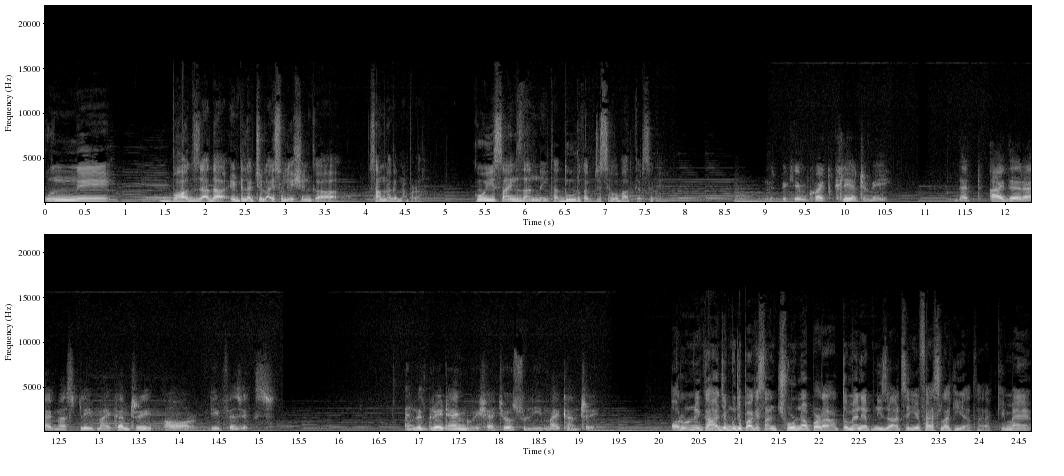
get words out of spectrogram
उनने बहुत ज़्यादा इंटेलेक्चुअल आइसोलेशन का सामना करना पड़ा। कोई साइंसदान नहीं था दूर तक जिससे वो बात कर सके। और और उन्होंने कहा जब मुझे पाकिस्तान छोड़ना पड़ा तो मैंने अपनी जात से यह फैसला किया था कि मैं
